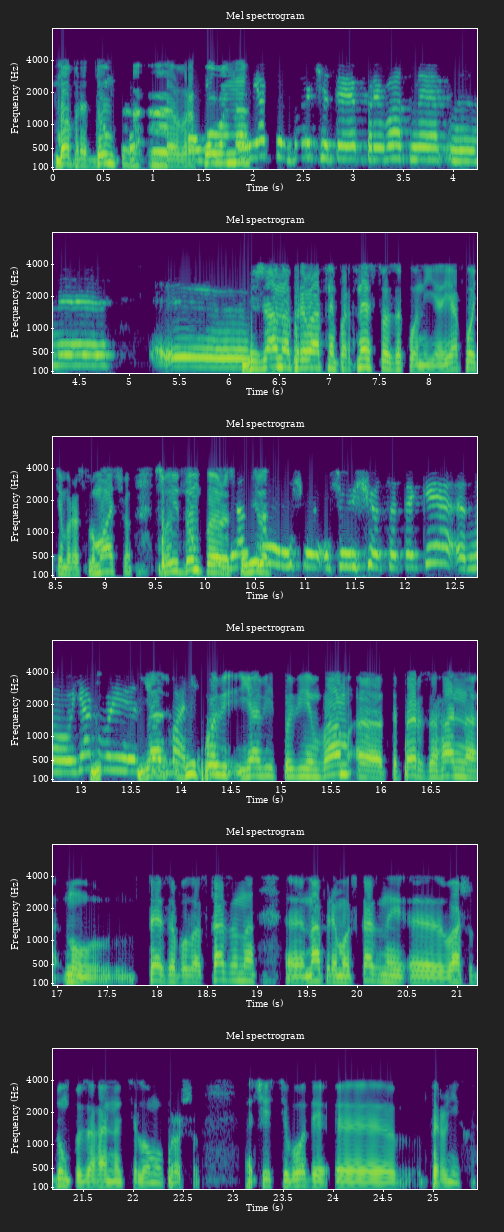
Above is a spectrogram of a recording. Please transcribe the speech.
Добре, думка е, врахована. Як ви бачите, приватне м, е, е, Державно-приватне партнерство закон є. Я потім розтлумачу. Свою думку я розповіла. знаю, що, що, це таке. Ну як ви Я, це бачите? відпові... я відповім вам. Е, тепер загальна, ну, теза була сказана, е, напрямок сказаний. Е, вашу думку загально в цілому, прошу. Чисті води, е, Пероніха.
